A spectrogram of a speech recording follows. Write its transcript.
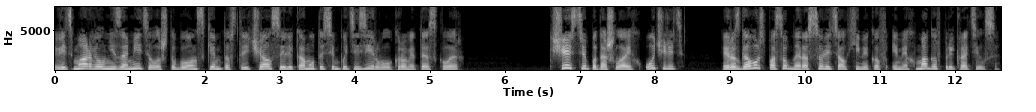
Ведь Марвел не заметила, чтобы он с кем-то встречался или кому-то симпатизировал, кроме Тесс Клэр. К счастью, подошла их очередь, и разговор, способный рассорить алхимиков и мехмагов, прекратился.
